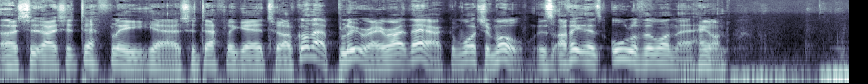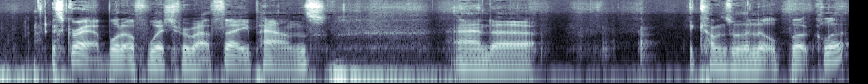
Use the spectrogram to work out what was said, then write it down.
I should I should definitely yeah I should definitely get into it. I've got that Blu-ray right there. I can watch them all. There's, I think there's all of them on there. Hang on, it's great. I bought it off Wish for about thirty pounds, and uh, it comes with a little booklet.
